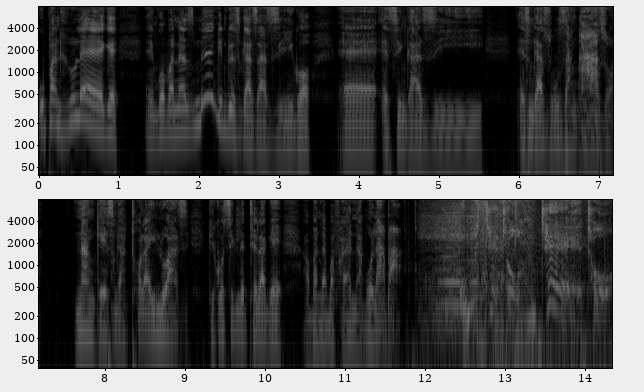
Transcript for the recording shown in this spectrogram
uphandluleke eh, ngoba naziningi into esingazaziko eh, esingazi esingazuza ngazo nange singathola ilwazi ngikho sikulethela-ke abantu abafana nabo laba umthetho mthetho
